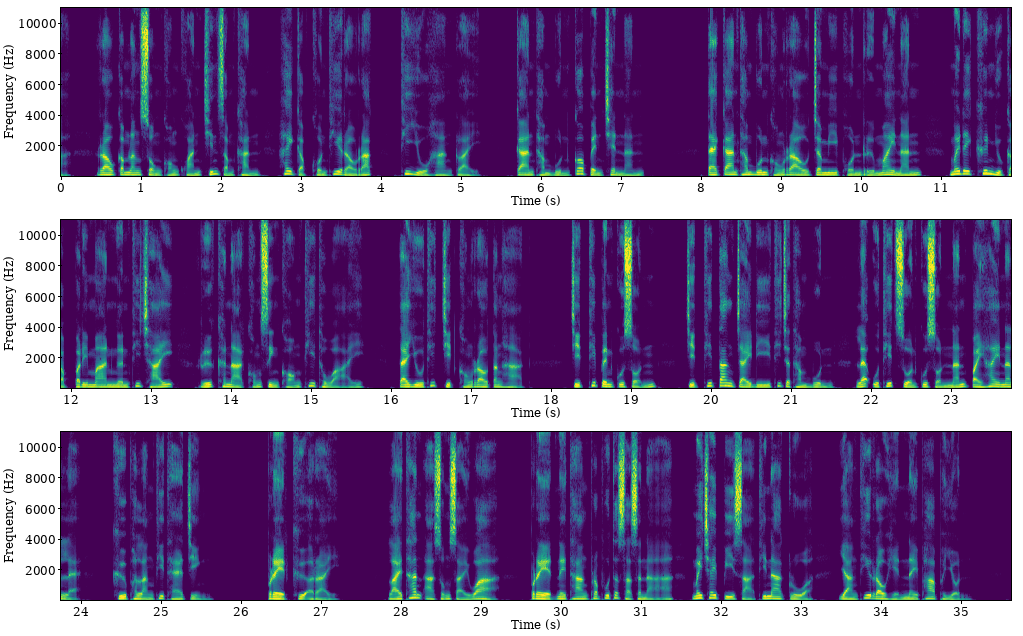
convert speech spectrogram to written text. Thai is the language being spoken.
เรากำลังส่งของขวัญชิ้นสำคัญให้กับคนที่เรารักที่อยู่ห่างไกล การทำบุญก็เป็นเช่นนั้น แต่การทำบุญของเราจะมีผลหรือไม่นั้น ไม่ได้ขึ้นอยู่กับปริมาณเงินที่ใช้ หรือขนาดของสิ่งของที่ถวาย แต่อยู่ที่จิตของเราต่างหาก จิตที่เป็นกุศล จิตที่ตั้งใจดีที่จะทำบุญ และอุทิศส่วนกุศลนั้นไปให้นั่นแหละ คือพลังที่แท้จริง เปรตคืออะไร หลายท่านอาจสงสัยว่า เปรตในทางพระพุทธศาสนาไม่ใช่ปีศาจที่น่ากลัว อย่างที่เราเห็นในภาพยนตร์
